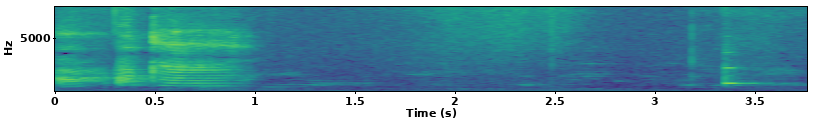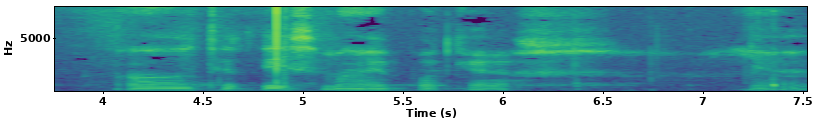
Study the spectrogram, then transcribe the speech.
Oh, okay. Uh, that is my podcast. Yeah,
